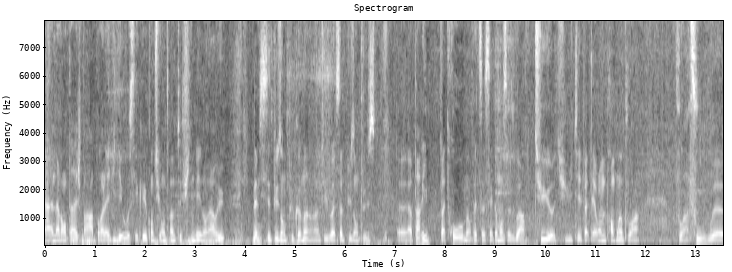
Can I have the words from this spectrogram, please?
un, avantage par rapport à la vidéo, c'est que quand tu es en train de te filmer dans la rue, même si c'est de plus en plus commun, hein, tu vois ça de plus en plus, euh, à Paris pas trop, mais en fait ça, commence à se voir, tu, euh, tu on te prend moins pour un, pour un fou, euh,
